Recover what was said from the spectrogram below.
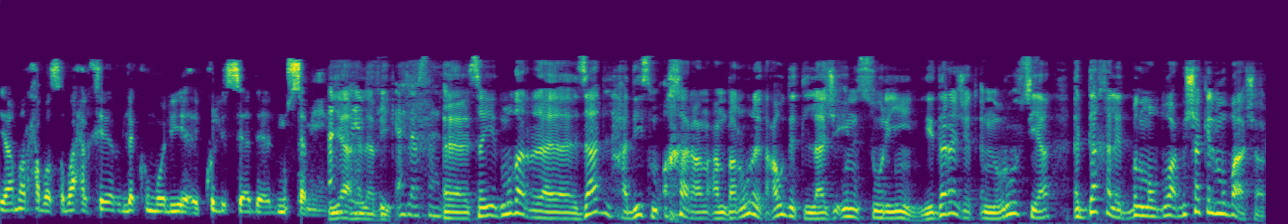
يا مرحبا صباح الخير لكم ولكل السادة المستمعين. يا هلا بك. أهلا وسهلا. آه سيد مضر آه زاد الحديث مؤخرا عن ضرورة عودة اللاجئين السوريين لدرجة أن روسيا اتدخلت بالموضوع بشكل مباشر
